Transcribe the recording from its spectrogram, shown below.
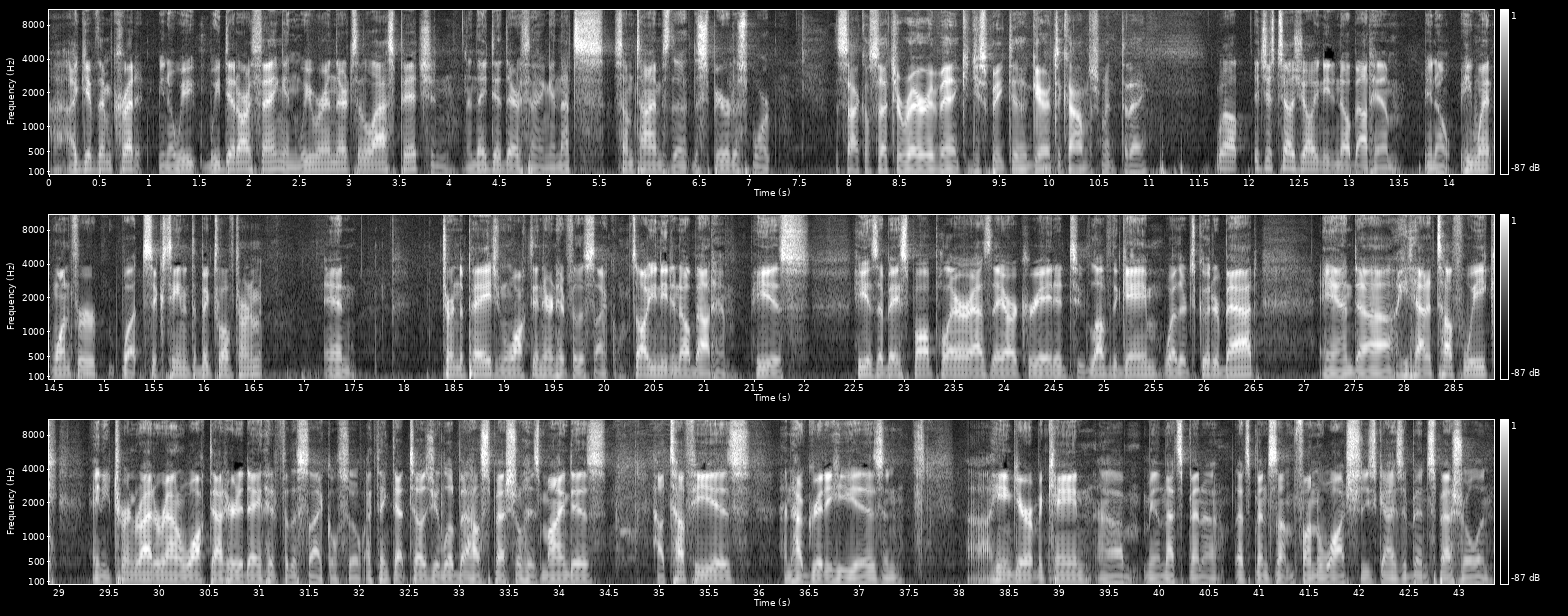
I give them credit. You know, we we did our thing and we were in there to the last pitch, and and they did their thing. And that's sometimes the the spirit of sport. The cycle's such a rare event. Could you speak to Garrett's accomplishment today? Well, it just tells you all you need to know about him. You know, he went one for what 16 at the Big 12 tournament, and turned the page and walked in here and hit for the cycle. That's all you need to know about him. He is he is a baseball player as they are created to love the game, whether it's good or bad. And uh, he had a tough week, and he turned right around and walked out here today and hit for the cycle. So I think that tells you a little bit how special his mind is, how tough he is, and how gritty he is. And uh, he and Garrett McCain, um, man, that's been a that's been something fun to watch. These guys have been special, and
